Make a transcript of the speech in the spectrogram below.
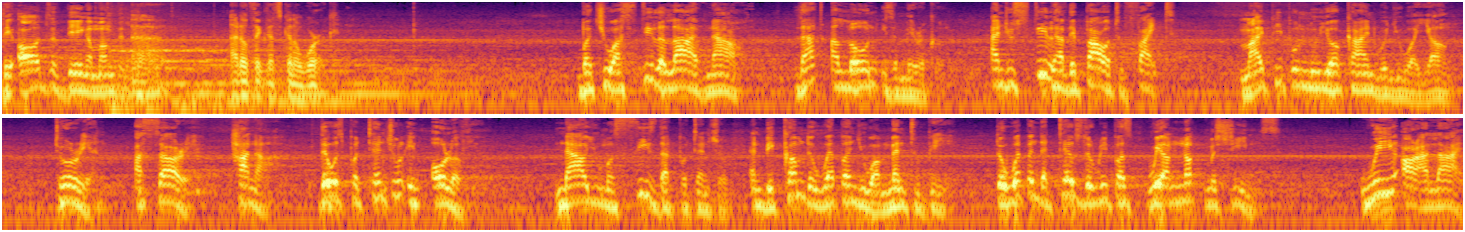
The odds of being among the... Uh, I don't think that's gonna work. But you are still alive now. That alone is a miracle. And you still have the power to fight. My people knew your kind when you were young. Turian, Asari, Hanar. There was potential in all of you. Now you must seize that potential and become the weapon you are meant to be. The weapon that tells the Reapers we are not machines. We are alive,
